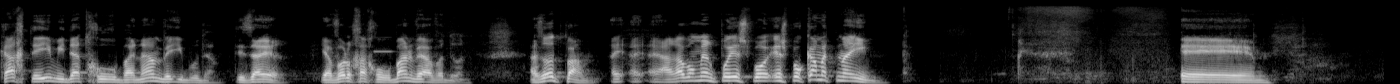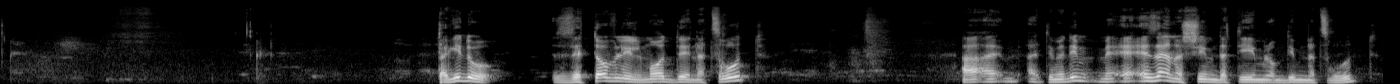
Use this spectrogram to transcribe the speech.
כך תהי מידת חורבנם ועיבודם. תיזהר, יבוא לך חורבן ואבדון. אז עוד פעם, הרב אומר פה, יש פה, יש פה כמה תנאים. אה, תגידו, זה טוב ללמוד אה, נצרות? אה, אתם יודעים, איזה אנשים דתיים לומדים נצרות?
